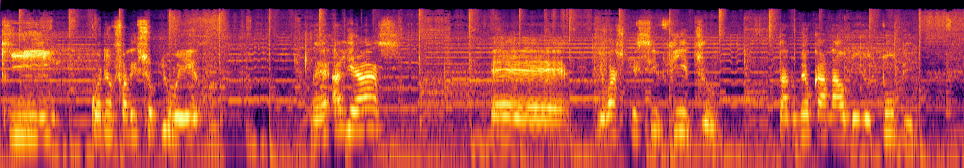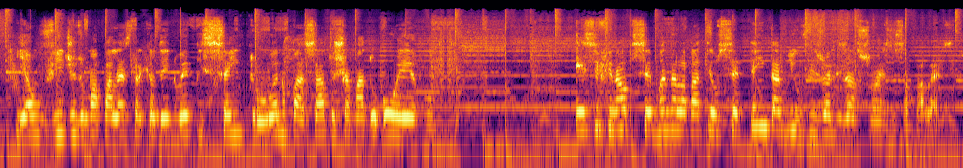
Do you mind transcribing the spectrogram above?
que quando eu falei sobre o erro. Né? Aliás, é, eu acho que esse vídeo está no meu canal do YouTube e é um vídeo de uma palestra que eu dei no Epicentro o ano passado chamado O Erro. Esse final de semana ela bateu 70 mil visualizações dessa palestra.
